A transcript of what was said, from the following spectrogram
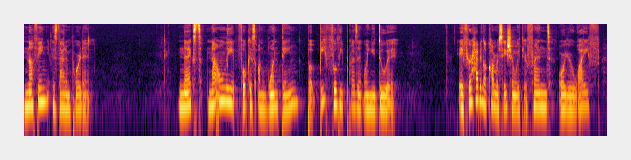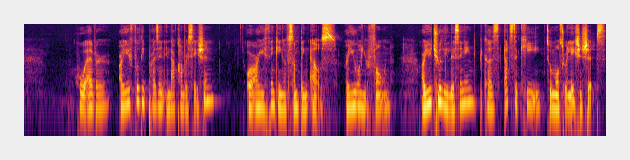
Nothing is that important. Next, not only focus on one thing, but be fully present when you do it. If you're having a conversation with your friend or your wife, whoever, are you fully present in that conversation? Or are you thinking of something else? Are you on your phone? Are you truly listening? Because that's the key to most relationships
